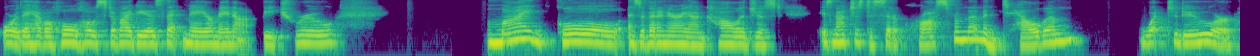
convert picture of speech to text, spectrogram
or they have a whole host of ideas that may or may not be true. My goal as a veterinary oncologist is not just to sit across from them and tell them what to do or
